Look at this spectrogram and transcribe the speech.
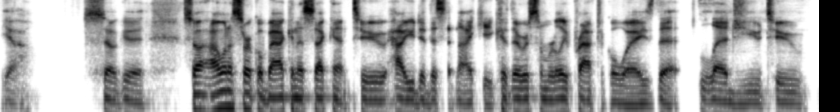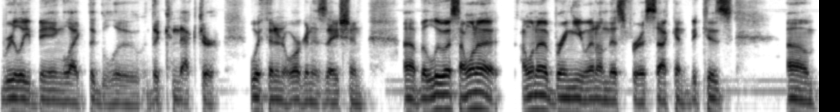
Yeah. So good. So I want to circle back in a second to how you did this at Nike because there were some really practical ways that led you to really being like the glue, the connector within an organization. Uh, but Lewis, I want to I want to bring you in on this for a second because um,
